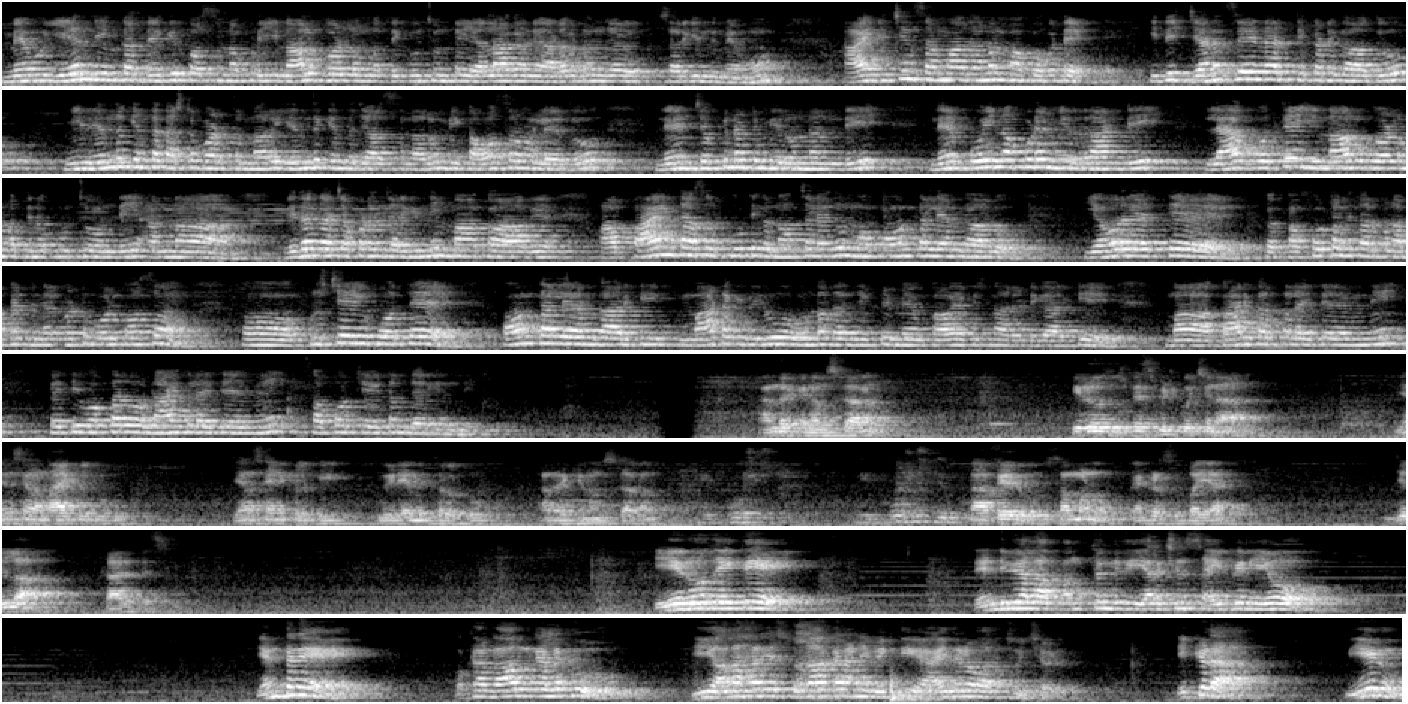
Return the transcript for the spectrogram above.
మేము ఏంది ఇంకా దగ్గరికి వస్తున్నప్పుడు ఈ నాలుగు గోడల మధ్య కూర్చుంటే ఎలాగని అడగడం జ- జరిగింది మేము. ఆయన ఇచ్చిన సమాధానం మాకు ఒకటే. ఇది జనసేన టికెట్ కాదు. మీరు ఎందుకు ఇంత కష్టపడుతున్నారు? ఎందుకు ఇంత చేస్తున్నారు? మీకు అవసరం లేదు. నేను చెప్పినట్టు మీరు ఉండండి. నేను పోయినప్పుడే మీరు రాండి. లేకపోతే ఈ నాలుగు గోడల మధ్యన కూర్చోండి అన్న విధంగా చెప్పడం జరిగింది. మాకు ఆ పాయింట్ అసలు పూర్తిగా నచ్చలేదు. మా పవన్ కళ్యాణ్ గారు ఎవరైతే ఒక కూటమి తరపున అభ్యర్థి నిలబెట్టి వాళ్ళ కోసం కృషి చేయకపోతే పవన్ కళ్యాణ్ గారికి మాటకి విలువ ఉండదని చెప్పి మేము కావ్య కృష్ణారెడ్డి గారికి మా కార్యకర్తలు అయితే ఏమి ప్రతి ఒక్కరు నాయకులు అయితే ఏమి సపోర్ట్ చేయటం జరిగింది. అందరికీ నమస్కారం. ఈరోజు ప్రెస్ మీట్కి వచ్చిన జనసేన నాయకులకు జన సైనికులకి మీడియా మిత్రులకు అందరికీ నమస్కారం. నా పేరు సమ్మను వెంకట సుబ్బయ్య జిల్లా కార్యదర్శి. ఏ రోజైతే రెండు వేల పంతొమ్మిది ఎలక్షన్స్ అయిపోయినాయో వెంటనే ఒక నాలుగు నెలలకు ఈ అలహరి సుధాకర్ అనే వ్యక్తి హైదరాబాద్ నుంచి వచ్చాడు. ఇక్కడ నేను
